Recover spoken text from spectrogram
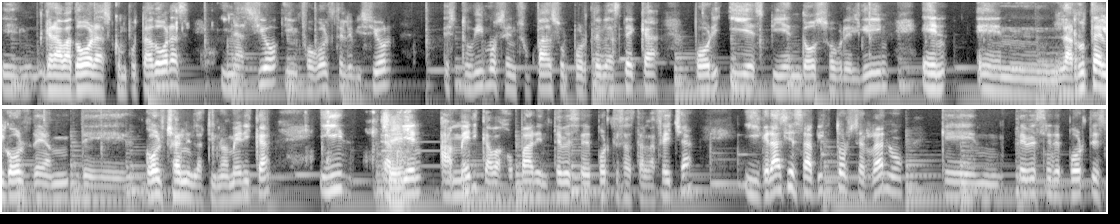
eh, grabadoras, computadoras, y nació Infogolf Televisión. Estuvimos en su paso por TV Azteca, por ESPN 2 sobre el Green, en, en la ruta del golf de, de Golf Channel Latinoamérica y también América Bajo Par en TVC Deportes hasta la fecha. Y gracias a Víctor Serrano, que en TVC Deportes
